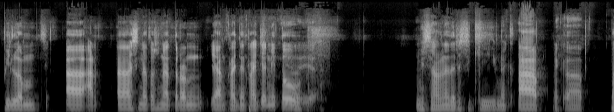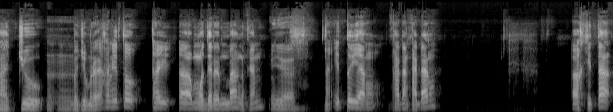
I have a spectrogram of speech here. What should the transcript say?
film uh, art- uh, sinetron-sinetron yang kerajaan-kerajaan itu Iya, iya. Misalnya dari segi make up, make up. baju. Mm-mm. Baju mereka kan itu uh, modern banget kan. Iya. Nah, itu yang kadang-kadang uh, kita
